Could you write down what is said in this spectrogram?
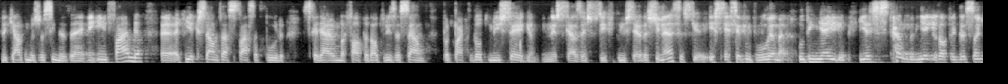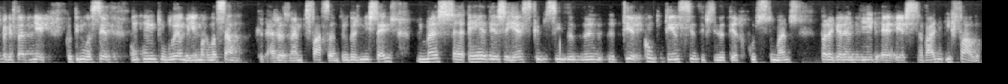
de que algumas vacinas em, em falha, eh, aqui a questão já se passa por, se calhar, uma falta de autorização por parte de outro Ministério, neste caso em específico o Ministério das Finanças, que este é sempre o problema, o dinheiro e a gestão do dinheiro, as autorizações para gastar dinheiro, continua a ser um, um problema e uma relação que às vezes não é muito fácil entre os dois ministérios, mas uh, é a DGS que precisa de ter competências e precisa ter recursos humanos para garantir uh, este trabalho. E falo,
